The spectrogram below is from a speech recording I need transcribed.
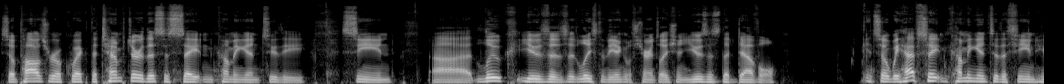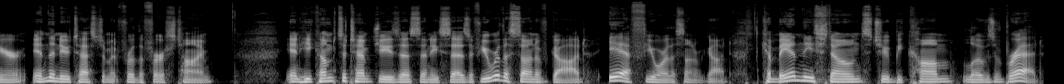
So pause real quick. The tempter, this is Satan coming into the scene. Uh, Luke uses, at least in the English translation, uses the devil. And so we have Satan coming into the scene here in the New Testament for the first time. And he comes to tempt Jesus and he says, If you were the Son of God, if you are the Son of God, command these stones to become loaves of bread.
